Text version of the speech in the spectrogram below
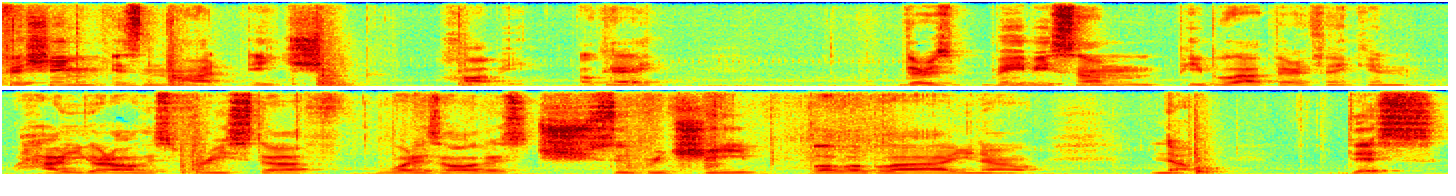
fishing is not a cheap hobby, okay? there's maybe some people out there thinking, how you got all this free stuff? What is all this ch super cheap? Blah blah blah. You know, no. This,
